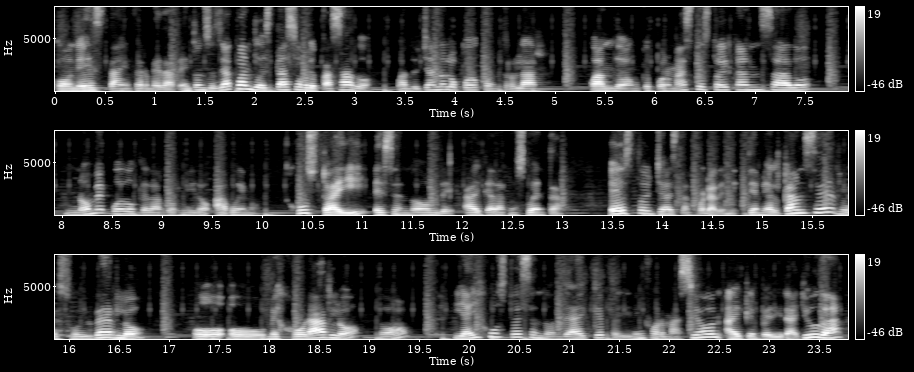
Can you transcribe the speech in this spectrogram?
con esta enfermedad. Entonces ya cuando está sobrepasado, cuando ya no lo puedo controlar, cuando aunque por más que estoy cansado, no me puedo quedar dormido, ah, bueno, justo ahí es en donde hay que darnos cuenta, esto ya está fuera de mi, de mi alcance, resolverlo o, o, mejorarlo, ¿no? Y ahí justo es en donde hay que pedir información, hay que pedir ayuda,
